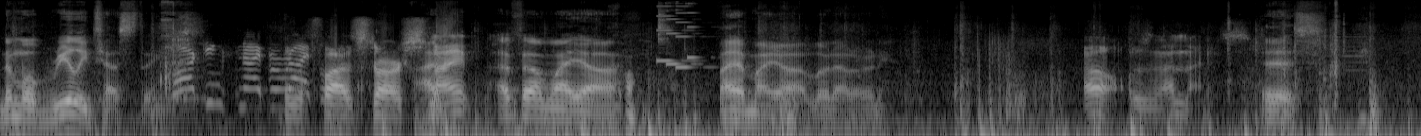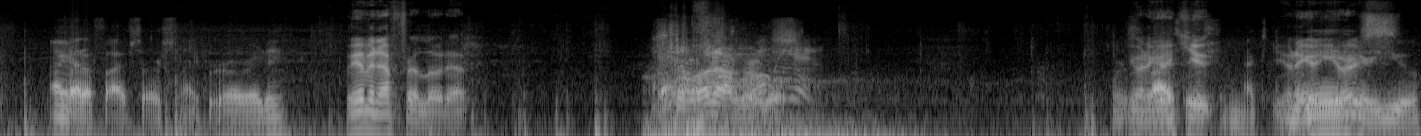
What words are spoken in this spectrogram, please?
Then we'll really test things. Marking sniper rifle. five star I, snipe. I found my uh, I have my uh, loadout already. Oh, isn't that nice? It is. I got a five star sniper already. We have enough for a loadout. Let's go load out, bro. Moving in. Where's You wanna go to cute? next You wanna go to yours? Or you?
